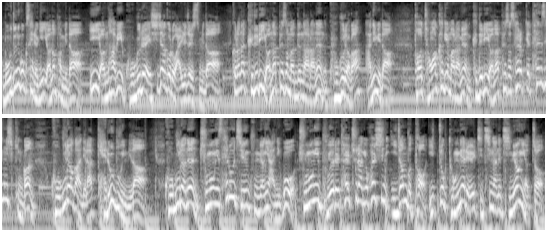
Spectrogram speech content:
모든 곡 세력이 연합합니다. 이 연합이 고구려의 시작으로 알려져 있습니다. 그러나 그들이 연합해서 만든 나라는 고구려가 아닙니다. 더 정확하게 말하면 그들이 연합해서 새롭게 탄생시킨 건 고구려가 아니라 게르부입니다. 고구려는 주몽이 새로 지은 국명이 아니고 주몽이 부여를 탈출하기 훨씬 이전부터 이쪽 동네를 지칭하는 지명이었죠.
